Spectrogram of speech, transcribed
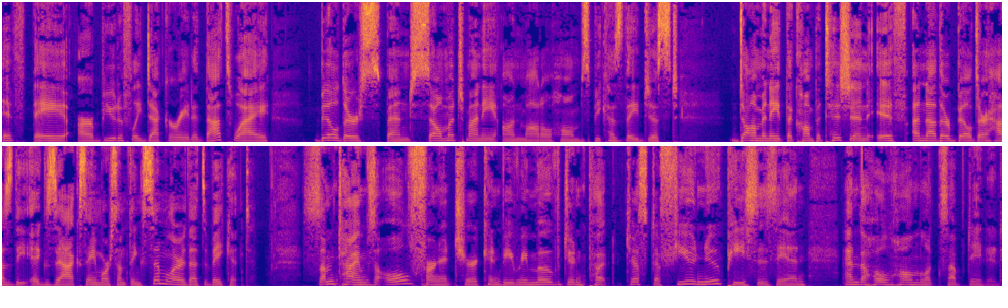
if they are beautifully decorated. That's why builders spend so much money on model homes because they just dominate the competition if another builder has the exact same or something similar that's vacant. Sometimes old furniture can be removed and put just a few new pieces in, and the whole home looks updated.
